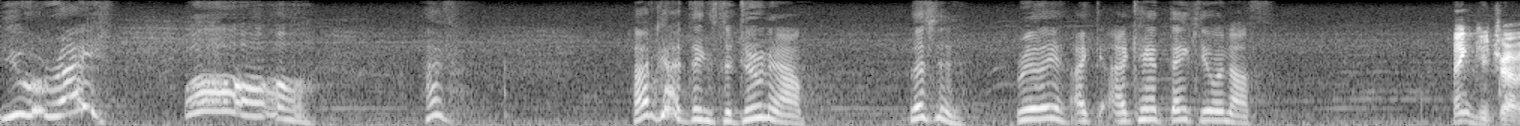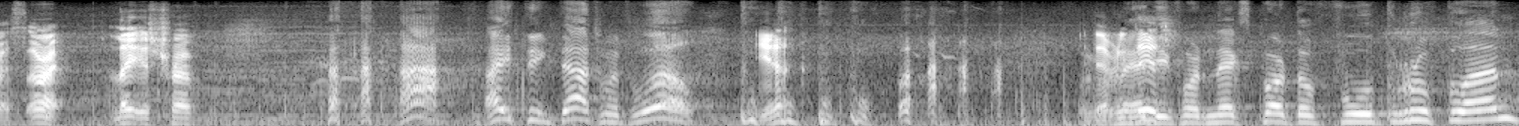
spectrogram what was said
You were right. Oh, I've. I've got things to do now. Listen, really, I, I can't thank you enough. Thank you, Travis. Alright, latest Trev. I think that went well. Yeah. Definitely Ready did. for next part of foolproof plan?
